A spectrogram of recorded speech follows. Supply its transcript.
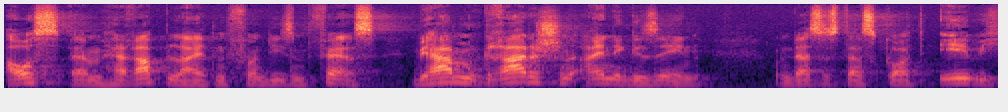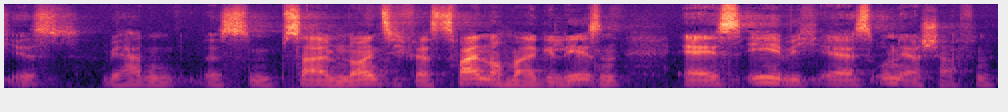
aus, ähm, herableiten von diesem Vers. Wir haben gerade schon eine gesehen. Und das ist, dass Gott ewig ist. Wir hatten das im Psalm 90, Vers 2 nochmal gelesen. Er ist ewig, er ist unerschaffen.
